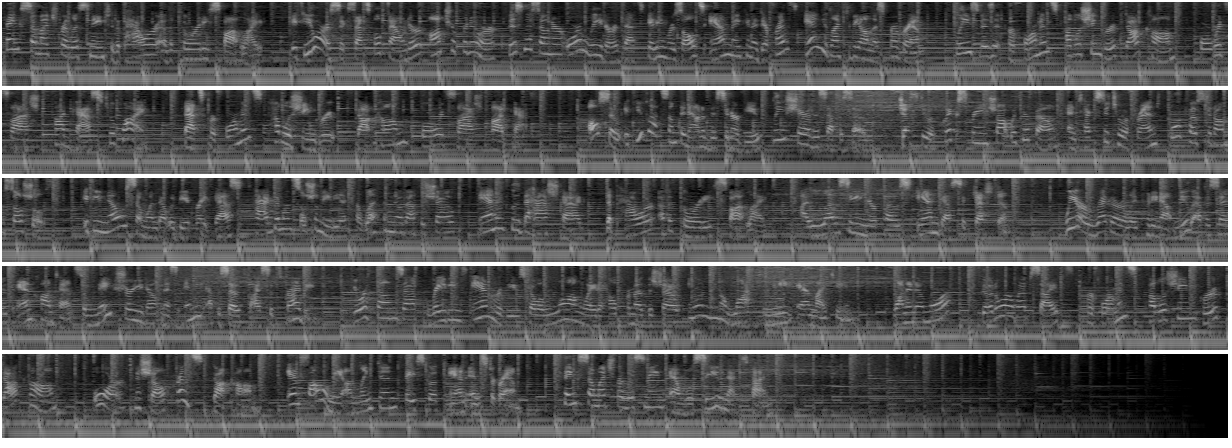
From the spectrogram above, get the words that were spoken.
Thanks so much for listening to the Power of Authority Spotlight. If you are a successful founder, entrepreneur, business owner, or leader that's getting results and making a difference, and you'd like to be on this program, please visit performancepublishinggroup.com forward slash podcast to apply. That's performancepublishinggroup.com forward slash podcast. Also, if you got something out of this interview, please share this episode. Just do a quick screenshot with your phone and text it to a friend or post it on the socials. If you know someone that would be a great guest, tag them on social media to let them know about the show and include the hashtag the power of authority spotlight. I love seeing your posts and guest suggestions. We are regularly putting out new episodes and content, so make sure you don't miss any episodes by subscribing. Your thumbs up, ratings, and reviews go a long way to help promote the show and mean a lot to me and my team. Want to know more? Go to our websites, performancepublishinggroup.com or michelleprince.com, and follow me on LinkedIn, Facebook, and Instagram. Thanks so much for listening, and we'll see you next time.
